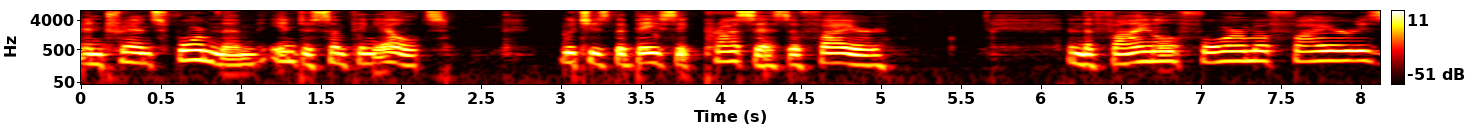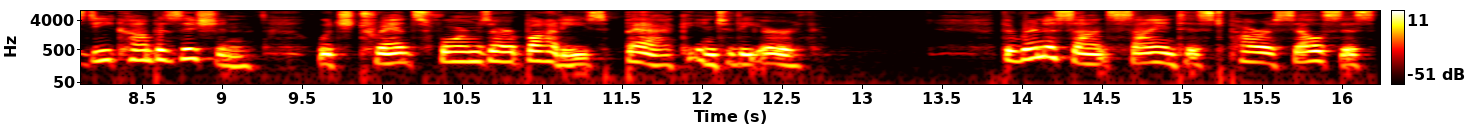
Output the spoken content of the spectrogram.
and transform them into something else, which is the basic process of fire. And the final form of fire is decomposition, which transforms our bodies back into the earth. The Renaissance scientist Paracelsus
